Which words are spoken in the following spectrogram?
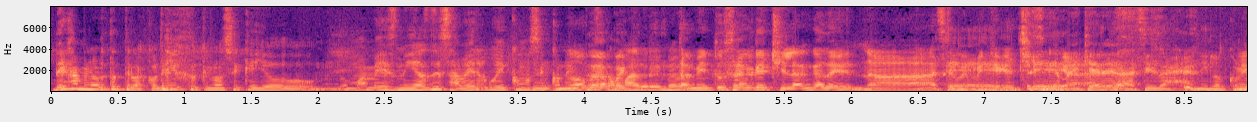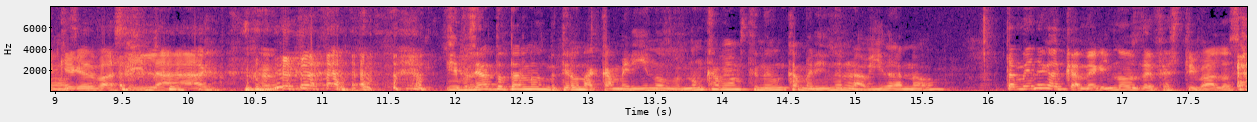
Déjame, ahorita te la conecto, que no sé qué yo. No mames, ni has de saber, güey, cómo se conecta No, esta madre, ¿no? también tu sangre chilanga de, nah, güey me quiere Sí, chingar. me quiere así, ni lo Me conozco. quieres vacilar. Y pues ya total nos metieron a camerinos, güey. Nunca habíamos tenido un camerino en la vida, ¿no? También eran camerinos de festival, o sea.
